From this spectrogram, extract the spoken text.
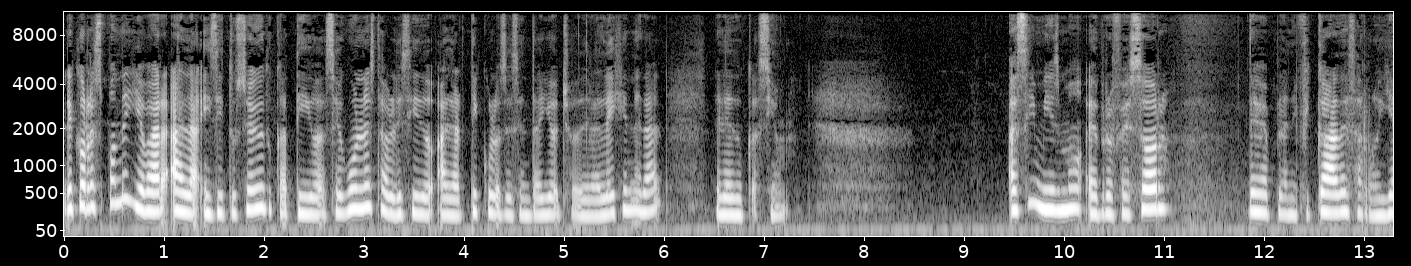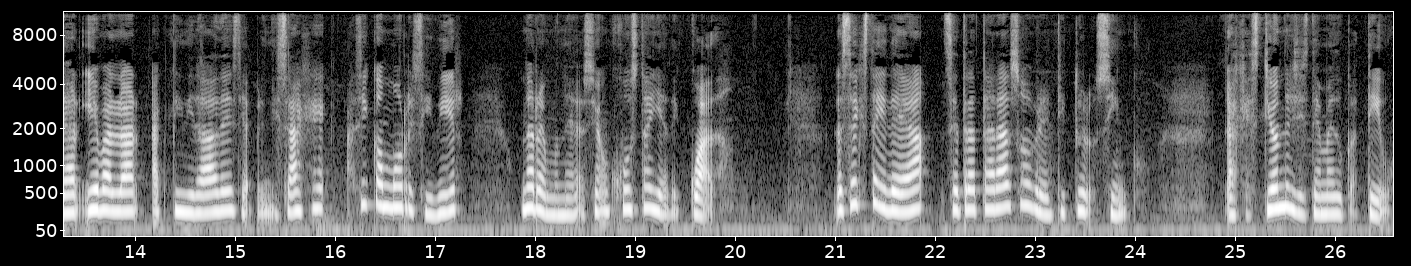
le corresponde llevar a la institución educativa según lo establecido al artículo 68 de la Ley General de la Educación. Asimismo, el profesor debe planificar, desarrollar y evaluar actividades de aprendizaje, así como recibir una remuneración justa y adecuada. La sexta idea se tratará sobre el título 5, la gestión del sistema educativo.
